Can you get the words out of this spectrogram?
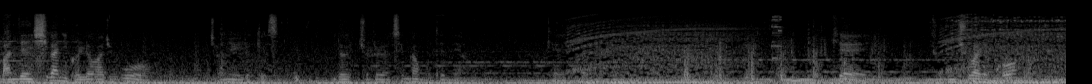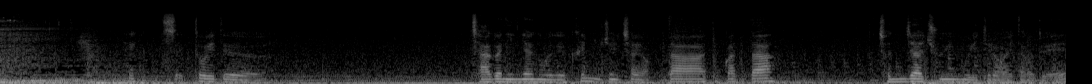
만드는 시간이 걸려가지고 전혀 이렇게 쓰- 이럴 줄은 생각 못했네요. 오케이 오케이 추가됐고 섹토이드 작은 인형에게 큰 유전이 차이 없다. 똑같다. 전자 주인물이 들어가 있다고 돼.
